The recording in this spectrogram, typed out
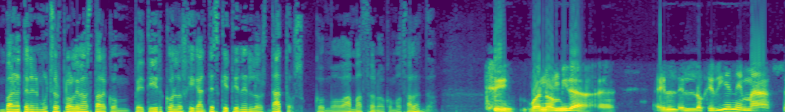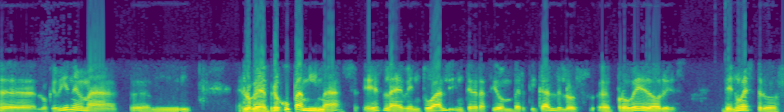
van a tener muchos problemas para competir con los gigantes que tienen los datos, como Amazon o como Zalando. Sí, bueno, mira, eh, el, lo que viene más, eh, lo que viene más, em, lo que me preocupa a mí más es la eventual integración vertical de los eh, proveedores de nuestros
